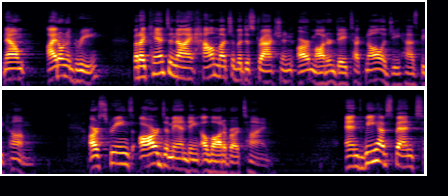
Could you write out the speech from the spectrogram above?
Now, I don't agree, but I can't deny how much of a distraction our modern day technology has become. Our screens are demanding a lot of our time. And we have spent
